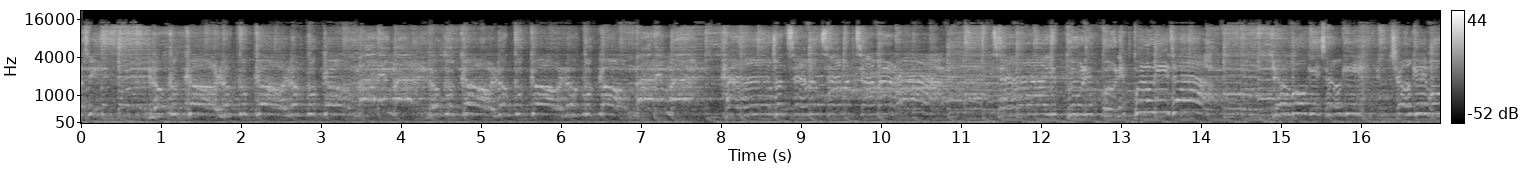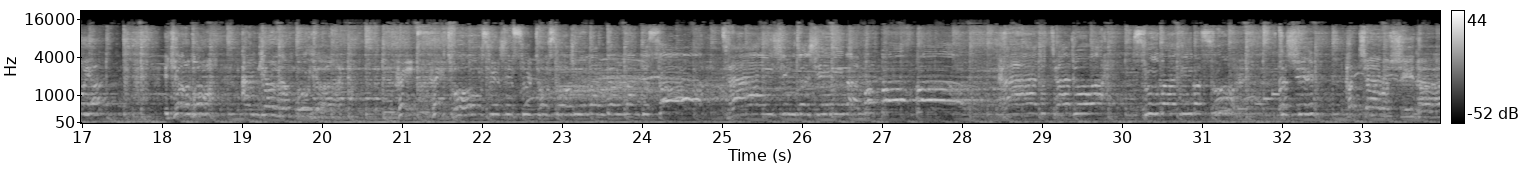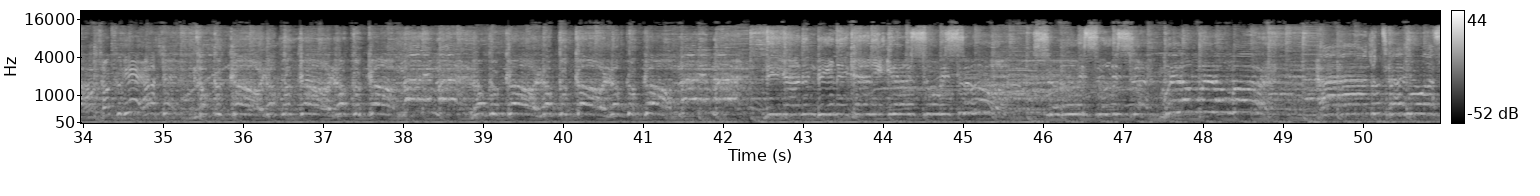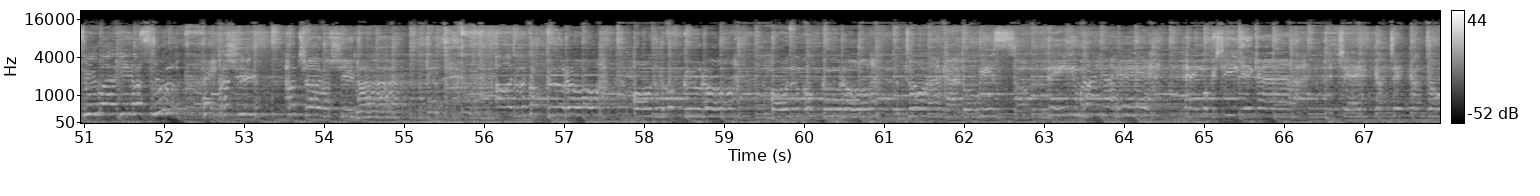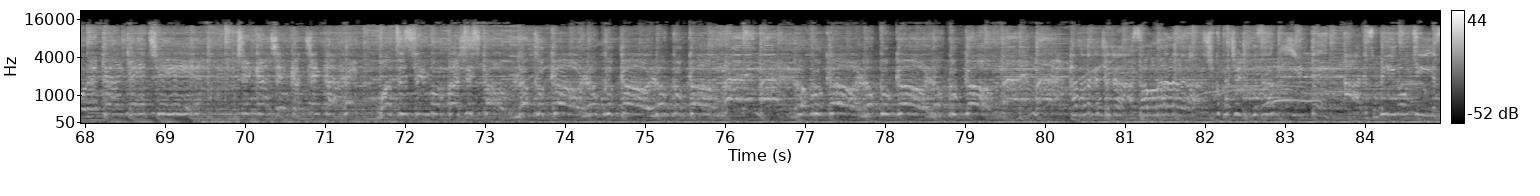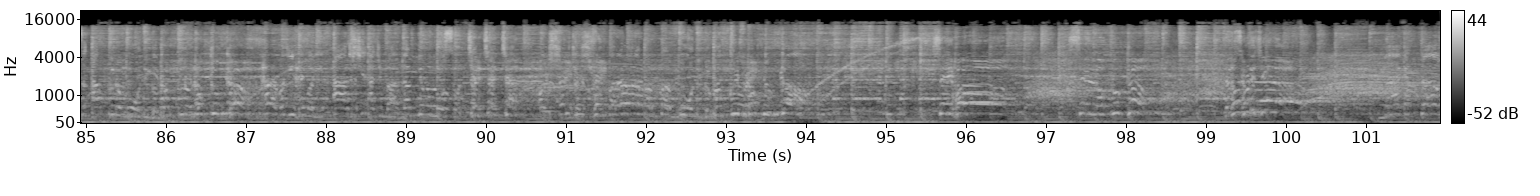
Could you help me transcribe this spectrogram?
같이 로쿠꺼 로쿠꺼 로쿠꺼 말해 말 로쿠꺼 로쿠꺼 로쿠꺼 말해 말 좋다 많다 많다 많아. 다 예쁜 예쁜 예쁜이다. 여보기 저기 저기 보여. 여보 안경 안 보여. 헤이 헤이 통술심 술통 소주 만병 다시 합창합시다. 더 크게 같이 로쿠꺼 로쿠꺼 로쿠꺼 말해 말. 로쿠꺼 로쿠꺼 로쿠꺼 말해 말. 네가 는데 내가 네 이럴 수 있어. 수 있어 있어 돌아가겠지 째깍째깍 째깍. Hey. One two three four five six go. 로쿠꺼 로쿠꺼 로쿠꺼 말해 말 로쿠꺼 로쿠꺼 로쿠꺼 말해. 말 하나하나 찾아 사원하다가 1987 993 이때 아래서 위로 뒤에서 앞으로 모든 걸 거꾸로 로쿠꺼 할아버지 할머니 아저씨 아줌마 남녀노소 짜짜짜 얼씨구 조심 빠라밤밤 모든 걸 거꾸로 꺾고 세호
